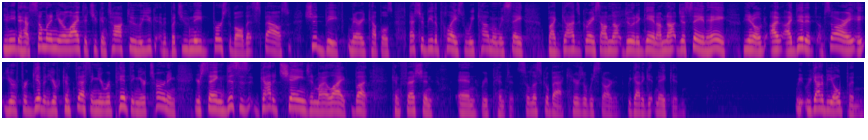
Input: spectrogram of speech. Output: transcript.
You need to have someone in your life that you can talk to who you can, but you need, first of all, that spouse should be married couples. That should be the place where we come and we say, by God's grace, I'll not do it again. I'm not just saying, hey, you know, I, I did it. I'm sorry. It, you're forgiven. You're confessing. You're repenting. You're turning. You're saying, this has got to change in my life. But confession and repentance. So let's go back. Here's where we started. We got to get naked. We, we got to be open.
